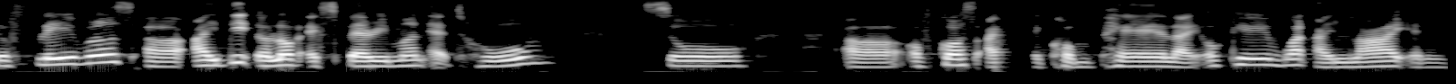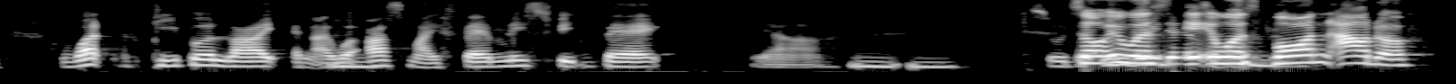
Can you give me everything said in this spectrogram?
the flavors. Uh, I did a lot of experiment at home, so uh, of course I compare like okay what I like and what people like, and I will Mm. ask my family's feedback. Yeah. Mm-mm. So So it was it was born out of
